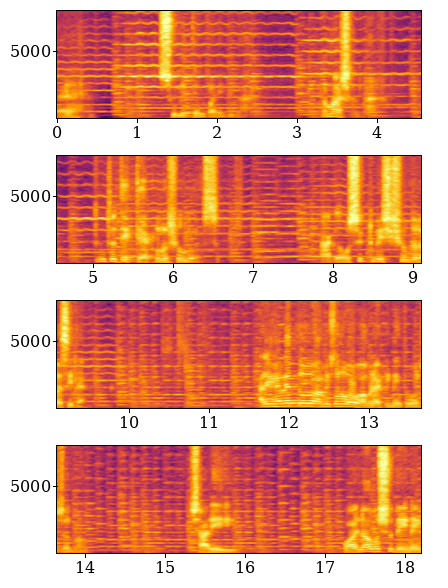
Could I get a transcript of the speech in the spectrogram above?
হ্যাঁ? চুলে তেল পানি দিবা। মার্শাল্লাহ তুমি তো দেখতে এখনও সুন্দর আছো। আগে অবশ্য একটু বেশি সুন্দর আছি না আর এখানে তো আমি কোনো অভাব রাখি নাই তোমার জন্য। শাড়ি, গয়না অবশ্য দেই নাই।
